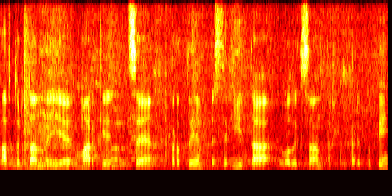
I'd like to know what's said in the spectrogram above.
Автор даної марки це брати Сергій та Олександр Харитуки.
